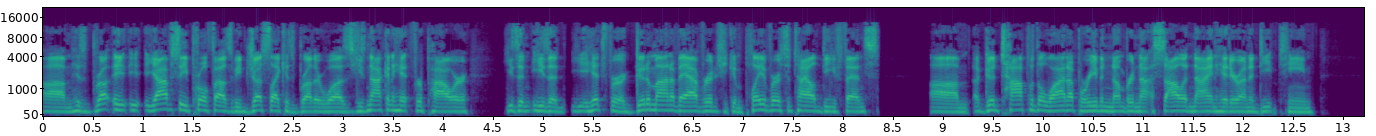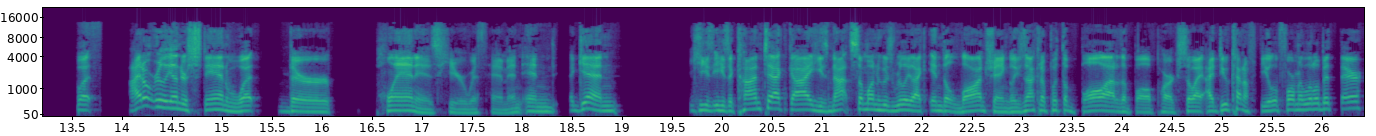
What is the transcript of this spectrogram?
Um, his brother, he obviously profiles to be just like his brother was. He's not going to hit for power. He's a he's a he hits for a good amount of average. He can play versatile defense. Um, a good top of the lineup or even number not solid nine hitter on a deep team. But I don't really understand what their plan is here with him. And and again, he's he's a contact guy. He's not someone who's really like into launch angle. He's not going to put the ball out of the ballpark. So I, I do kind of feel for him a little bit there.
